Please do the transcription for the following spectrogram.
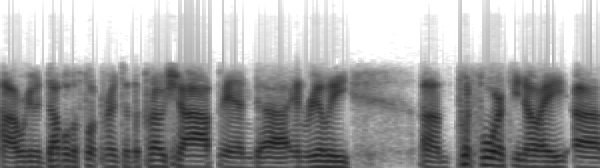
Uh, we're going to double the footprint of the pro shop and uh, and really um, put forth, you know, a uh,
